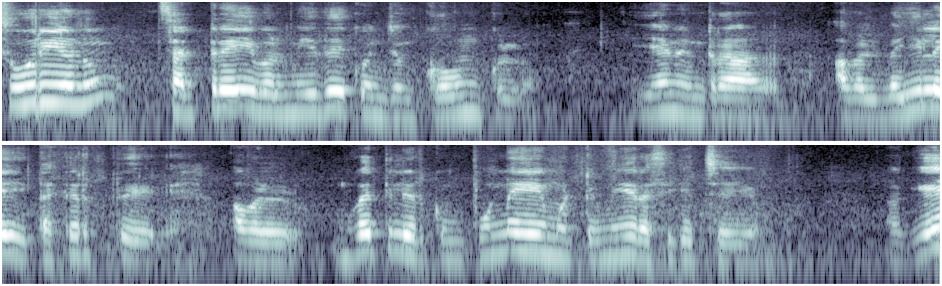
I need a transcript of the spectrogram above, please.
சூரியனும் சற்றே இவள் மீது கொஞ்சம் கோபம் கொள்ளும். ஏனென்றால் அவள் வெயிலை தகர்த்து அவள் முகத்தில் இருக்கும் புன்னகையை மட்டுமே ரசிக்கச் செய்யும். ஓகே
